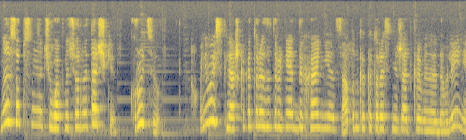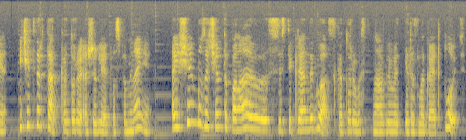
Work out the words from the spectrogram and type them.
но и, собственно, чувак на черной тачке, Круйцвилл. У него есть фляжка, которая затрудняет дыхание, запонка, которая снижает кровяное давление, и четвертак, который оживляет воспоминания. А еще ему зачем-то понадобился стеклянный глаз, который восстанавливает и разлагает плоть.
